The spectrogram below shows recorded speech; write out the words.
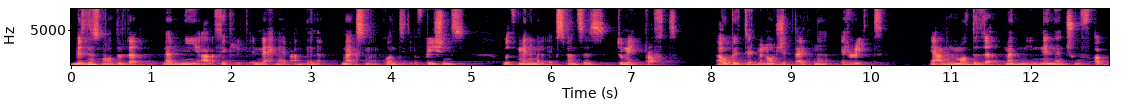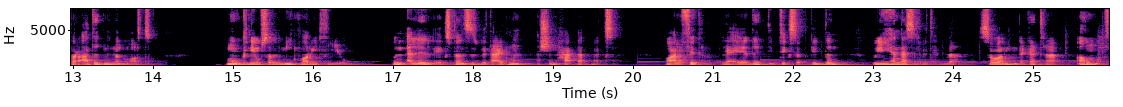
ال business model ده مبني على فكرة إن إحنا يبقى عندنا maximum quantity of patients with minimal expenses to make profit أو بال terminology بتاعتنا ال rate يعني الموديل ده مبني إننا نشوف أكبر عدد من المرضى. ممكن يوصل ل 100 مريض في اليوم. ونقلل ال expenses بتاعتنا عشان نحقق مكسب وعلى فكرة العيادات دي بتكسب جدا وليها الناس اللي بتحبها سواء من دكاترة أو مرضى.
